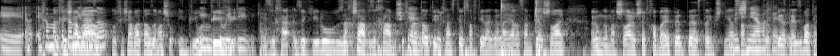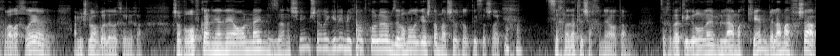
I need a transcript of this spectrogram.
אה, איך אמרת את המילה הזו? רכישה באתר זה משהו אינטואיטיבי. אינטואיטיבי, כן. זה כאילו, זה עכשיו, זה חם. שכנעת כן. אותי, נכנסתי, הוספתי לעגלה, יאללה, שמתי אשראי. היום גם האשראי יושב לך ב Apple Pay, אז אתה עם שנייה שם את טביעת אצבע, אתה כבר אחרי המשלוח בדרך אליך. עכשיו, רוב קנייני האונליין זה אנשים שרגילים לקנות כל היום, זה לא מרגש אותם להשאיר כרטיס אשראי. נכון. צריך לדעת לשכנע אותם. צריך לדעת לגרום להם למה כן ולמה עכשיו.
